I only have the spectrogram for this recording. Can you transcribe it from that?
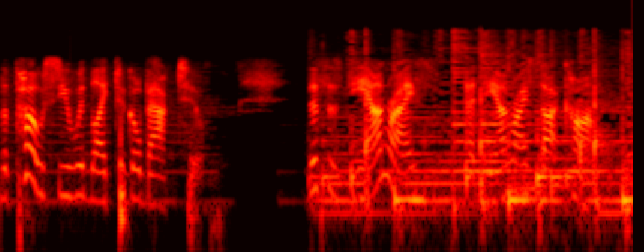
the posts you would like to go back to. This is Dee Ann Rice at deeannrice.com.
